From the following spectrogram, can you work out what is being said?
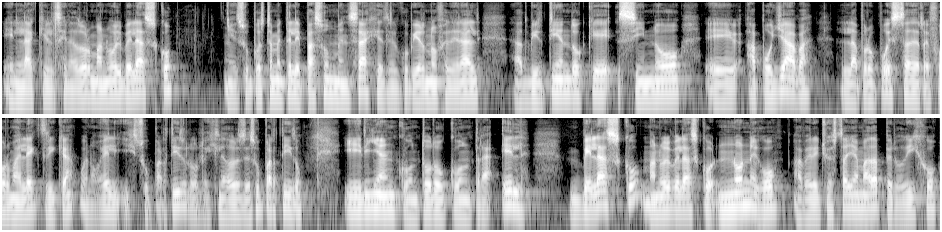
en la que el senador Manuel Velasco eh, supuestamente le pasa un mensaje del gobierno federal advirtiendo que si no eh, apoyaba la propuesta de reforma eléctrica, bueno, él y su partido, los legisladores de su partido, irían con todo contra él. Velasco, Manuel Velasco, no negó haber hecho esta llamada, pero dijo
